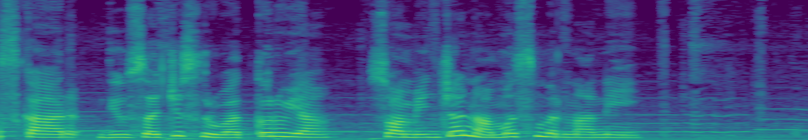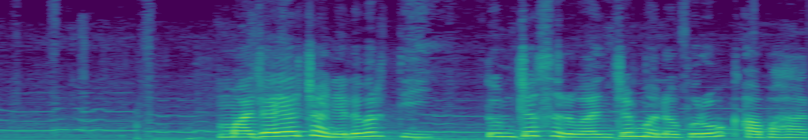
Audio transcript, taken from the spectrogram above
नमस्कार दिवसाची सुरुवात करूया स्वामींच्या नामस्मरणाने. माझ्या या चॅनेलवरती तुमच्या सर्वांचे मनपूर्वक आभार.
